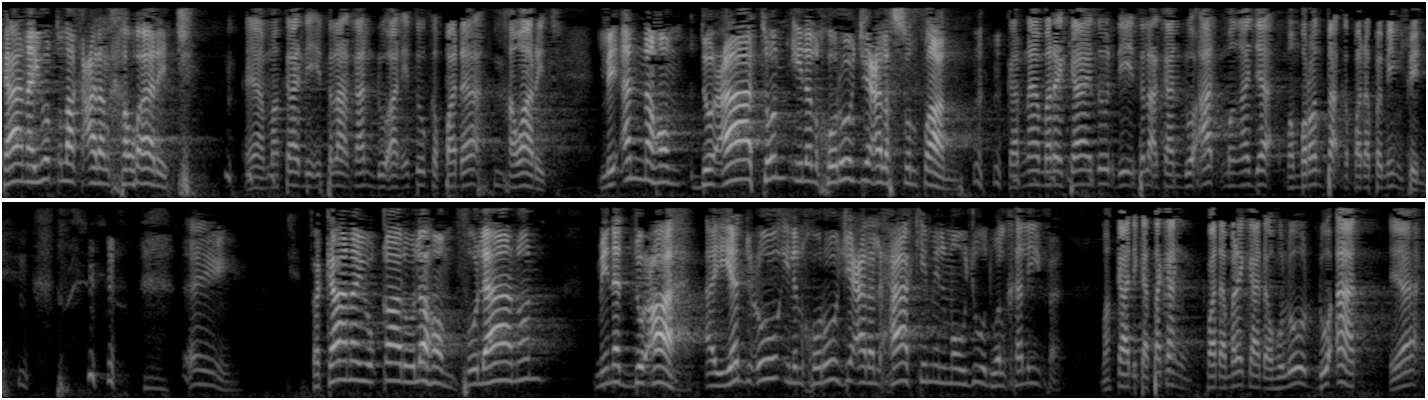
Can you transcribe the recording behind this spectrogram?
كان يطلق على الخوارج Ya, maka diitlakkan doa itu kepada khawarij. لأنهم دعاة إلى الخروج على السلطان Karena mereka itu diitlakkan doa mengajak memberontak kepada pemimpin. أي. فكان يقال لهم فلان من الدعاة أي يدعو إلى الخروج على الحاكم الموجود والخليفة Maka dikatakan kepada mereka dahulu doa ya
